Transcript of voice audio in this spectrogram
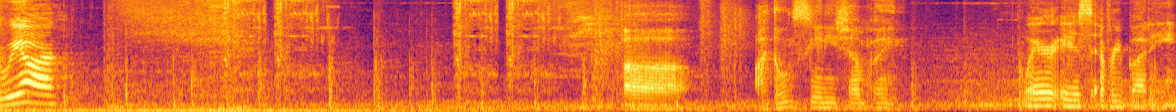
Here we are. Uh, I don't see any champagne. Where is everybody?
